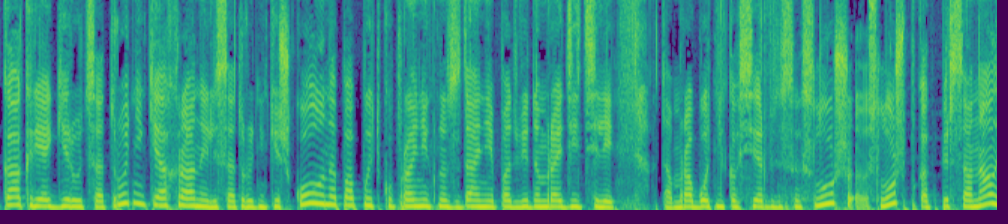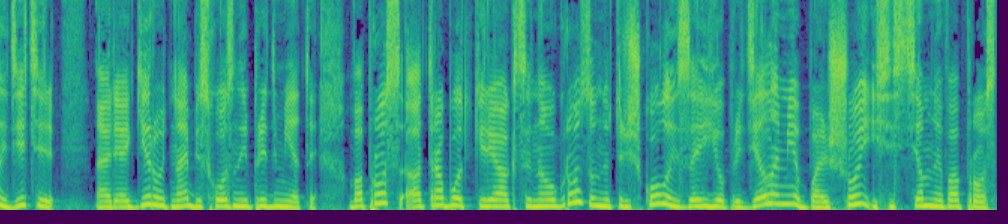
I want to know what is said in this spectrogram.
как реагируют сотрудники охраны или сотрудники школы на попытку проникнуть в здание под видом родителей, там, работников сервисных служб, служб как персонал и дети э, реагируют на бесхозные предметы. Вопрос отработки реакции на угрозу внутри школы и за ее пределами большой и системный вопрос.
